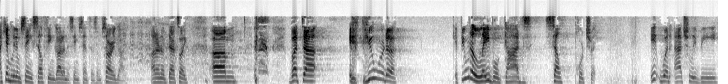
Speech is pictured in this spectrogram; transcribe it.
I can't believe I'm saying selfie and God in the same sentence. I'm sorry, God. I don't know if that's like, um, but uh, if you were to, if you were to label God's self-portrait, it would actually be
